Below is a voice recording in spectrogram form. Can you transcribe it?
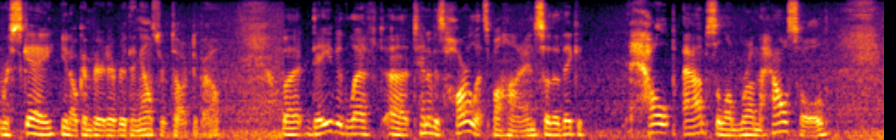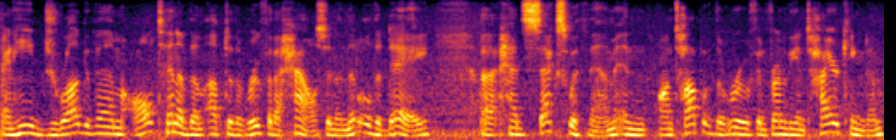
risque, you know, compared to everything else we've talked about. But David left uh, 10 of his harlots behind so that they could help Absalom run the household. And he drug them, all 10 of them, up to the roof of the house in the middle of the day uh, had sex with them and on top of the roof in front of the entire kingdom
